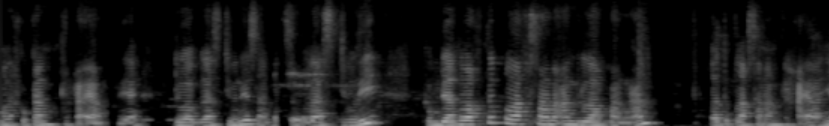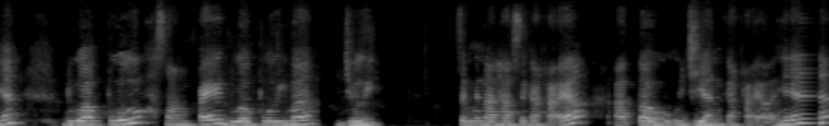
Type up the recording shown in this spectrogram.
melakukan KKL ya. 12 Juni sampai 11 Juli. Kemudian waktu pelaksanaan di lapangan, waktu pelaksanaan KKL-nya 20 sampai 25 Juli seminar hasil KKL atau ujian KKL-nya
